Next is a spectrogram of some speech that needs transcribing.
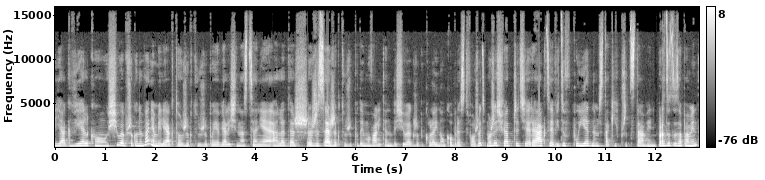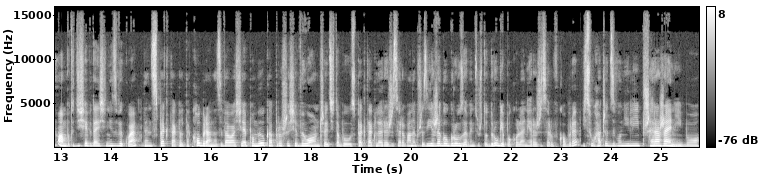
jak wielką siłę przekonywania mieli aktorzy, którzy pojawiali się na scenie, ale też reżyserzy, którzy podejmowali ten wysiłek, żeby kolejną kobrę stworzyć, może świadczyć reakcja widzów po jednym z takich przedstawień. Bardzo to zapamiętałam, bo to dzisiaj wydaje się niezwykłe. Ten spektakl, ta kobra nazywała się Pomyłka, proszę się wyłączyć. To był spektakl reżyserowany przez Jerzego Gruzę, więc już to drugie pokolenie reżyserów kobry. I słuchacze dzwonili przerażeni, bo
